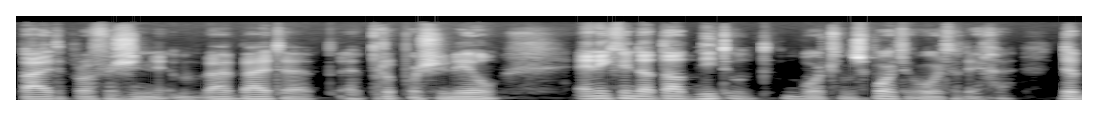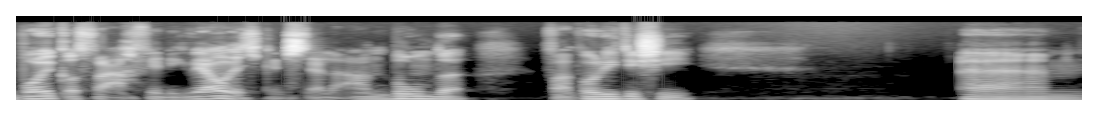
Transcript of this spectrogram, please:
buiten, professioneel, bui- buiten proportioneel. En ik vind dat dat niet op het bord van de sport hoort te liggen. De boycottvraag vind ik wel dat je kunt stellen aan bonden aan politici. Ehm,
